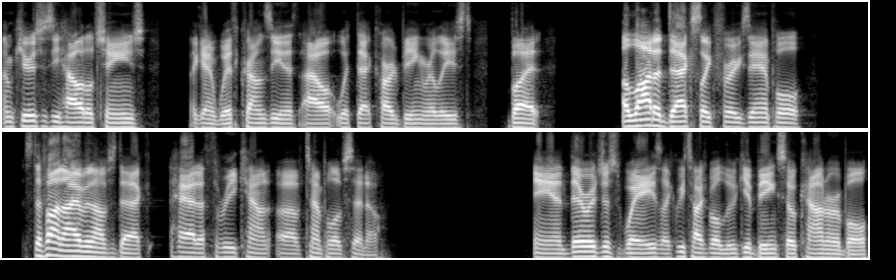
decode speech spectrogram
I'm curious to see how it'll change again with Crown Zenith out with that card being released. But a lot of decks, like for example, Stefan Ivanov's deck had a three count of Temple of Sinnoh. And there were just ways, like we talked about Lugia being so counterable.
